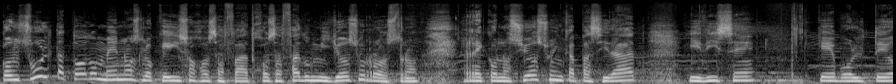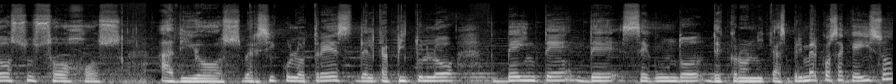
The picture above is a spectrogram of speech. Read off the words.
consulta todo menos lo que hizo Josafat. Josafat humilló su rostro, reconoció su incapacidad y dice que volteó sus ojos a Dios. Versículo 3 del capítulo 20 de segundo de Crónicas. Primera cosa que hizo,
